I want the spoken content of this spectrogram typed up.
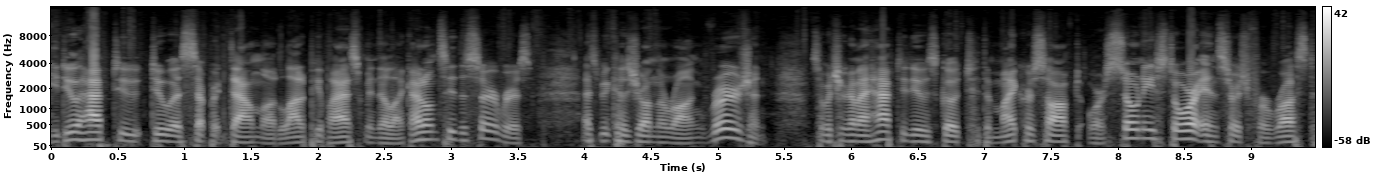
you do have to do a separate download. A lot of people ask me, they're like, I don't see the servers. That's because you're on the wrong version. So what you're going to have to do is go to the Microsoft or Sony store and search for Rust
